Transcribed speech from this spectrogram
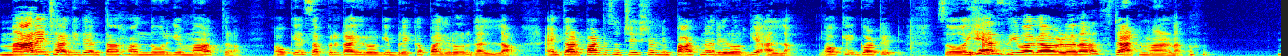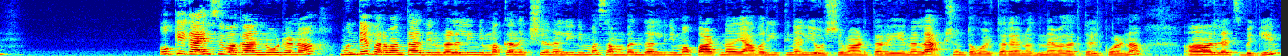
marriage ಆಗಿದೆ ಅಂತ ಅನ್ನೋರಿಗೆ ಮಾತ್ರ. ಓಕೆ ಸಪ್ರೇಟ್ ಆಗಿರೋರಿಗೆ ಬ್ರೇಕಪ್ ಆಗಿರೋರ್ಗೆ ಅಲ್ಲ ಅಂಡ್ ಥರ್ಡ್ ಪಾರ್ಟಿ ಸಿಚುಯೇಷನ್ ನಿಮ್ಮ ಪಾರ್ಟ್ನರ್ ಇರೋರಿಗೆ ಅಲ್ಲ. Okay got it so yes ಇವಾಗ ಅವಳನ್ನ ಸ್ಟಾರ್ಟ್ ಮಾಡೋಣ. ಓಕೆ ಗಾಯ್ಸ್ ಇವಾಗ ನೋಡೋಣ. ಮುಂದೆ ಬರುವಂತಹ ದಿನಗಳಲ್ಲಿ ನಿಮ್ಮ ಕನೆಕ್ಷನ್ ಅಲ್ಲಿ, ನಿಮ್ಮ ಸಂಬಂಧದಲ್ಲಿ, ನಿಮ್ಮ ಪಾರ್ಟ್ನರ್ ಯಾವ ರೀತಿನಲ್ಲಿ ಯೋಚನೆ ಮಾಡ್ತಾರೆ, ಏನೆಲ್ಲ ಆಕ್ಷನ್ ತಗೊಳ್ತಾರೆ ಅನ್ನೋದನ್ನ ಇವಾಗ ತಿಳ್ಕೊಳ್ಳೋಣ. Let's begin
